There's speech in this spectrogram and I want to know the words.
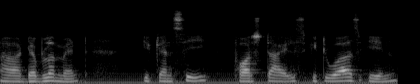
uh, development you can see for styles it was in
